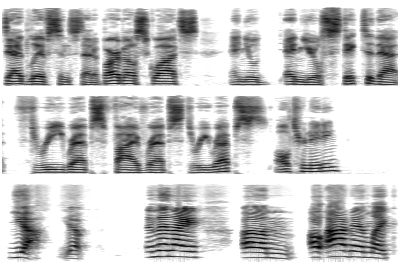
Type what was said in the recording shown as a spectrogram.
deadlifts instead of barbell squats, and you'll and you'll stick to that three reps, five reps, three reps alternating. Yeah. Yep. And then I um, I'll add in like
